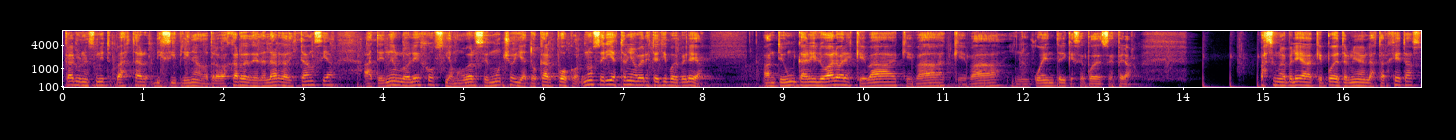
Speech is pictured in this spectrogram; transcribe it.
Calvin Smith va a estar disciplinado, a trabajar desde la larga distancia, a tenerlo lejos y a moverse mucho y a tocar poco. No sería extraño ver este tipo de pelea ante un Canelo Álvarez que va, que va, que va y no encuentra y que se puede desesperar. Va a ser una pelea que puede terminar en las tarjetas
